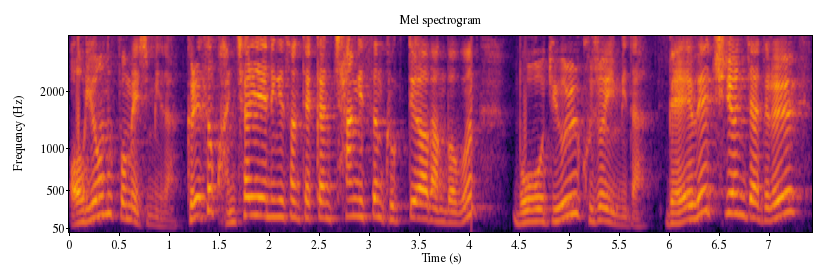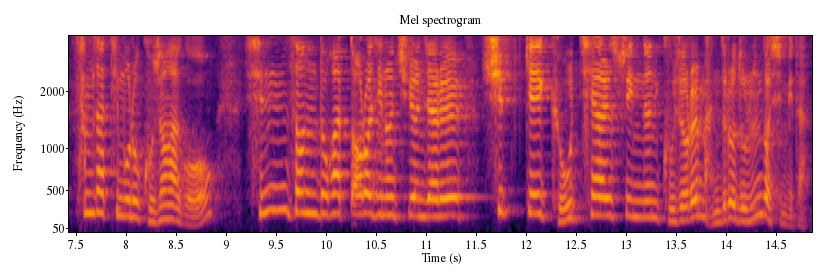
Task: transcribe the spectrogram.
어려운 포맷입니다. 그래서 관찰 예능이 선택한 창의성 극대화 방법은 모듈 구조입니다. 매회 출연자들을 3, 4팀으로 구성하고 신선도가 떨어지는 출연자를 쉽게 교체할 수 있는 구조를 만들어 두는 것입니다.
